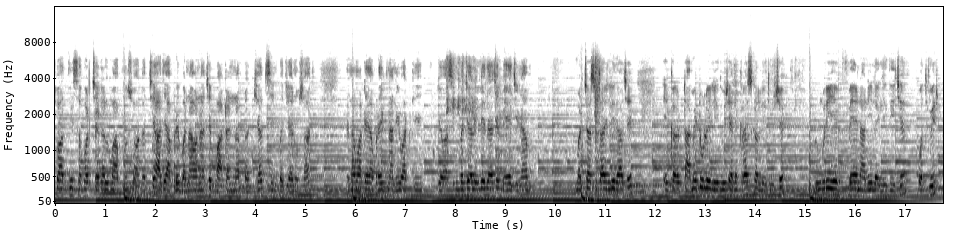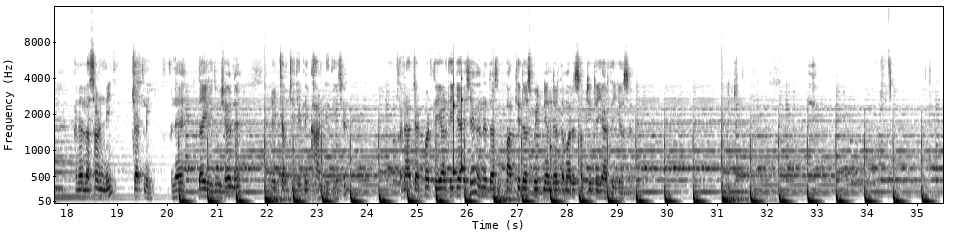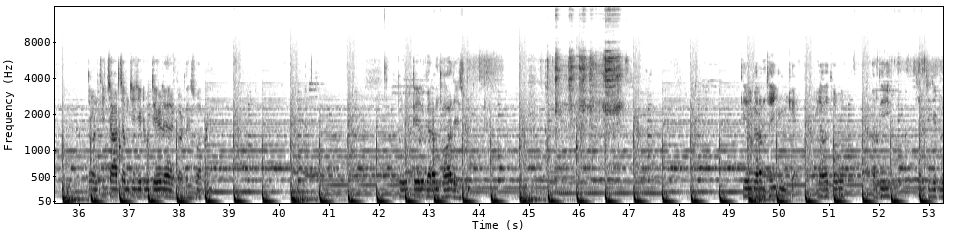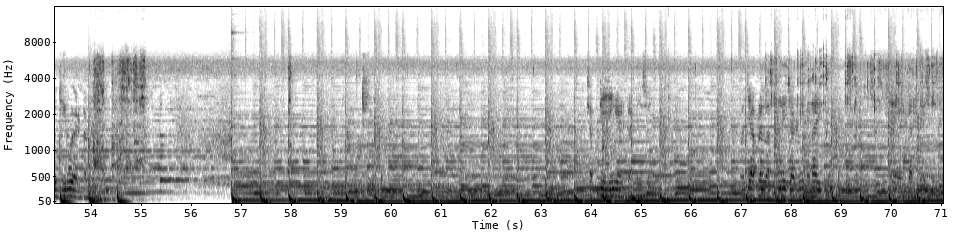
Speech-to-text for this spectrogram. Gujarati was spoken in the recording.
સ્વાદની સફળ ચેનલમાં આપનું સ્વાગત છે. આજે આપણે બનાવવાના છે પાટણના પ્રખ્યાત સિંગ શાક. એના માટે આપણે એક નાની વાટકી જેવા સિંગ લઈ લીધા છે. બે ઝીણા મરચાં સુધારી લીધા છે. એક ટામેટું લઈ લીધું છે અને ક્રશ કરી લીધું છે. ડુંગળી એક બે નાની લઈ લીધી છે. કોથમીર અને લસણની ચટણી અને દહીં લીધું છે અને એક ચમચી જેટલી ખાંડ લીધી છે. અને આ ચટપટ તૈયાર થઈ જાય છે અને દસ પાંચથી દસ મિનિટની અંદર તમારે સબ્જી તૈયાર થઈ જશે. ચાર ચમચી જેટલું તેલ એડ કરી દઈશું આપણે થોડું તેલ ગરમ થવા દઈશું તેલ ગરમ થઈ ગયું છે એટલે હવે થોડું અડધી ચમચી જેટલું જીરું એડ કરી દઈશું ચપટી હિંગ એડ કરી દઈશું આપણે લસણની ચટણી બનાવી હતી એ કરી દઈશું.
